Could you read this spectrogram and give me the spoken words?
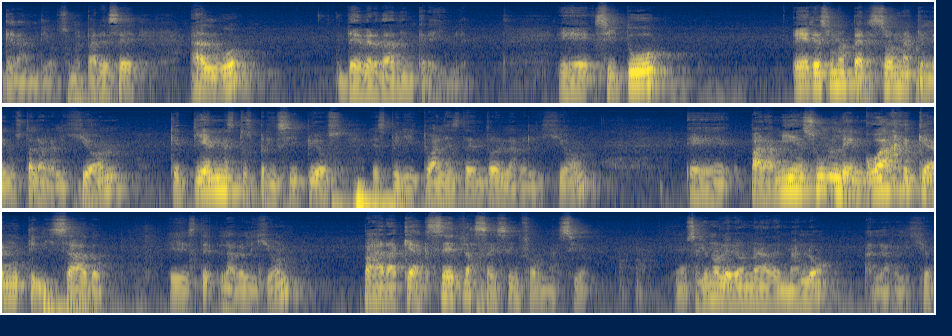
grandioso, me parece algo de verdad increíble. Eh, si tú eres una persona que le gusta la religión, que tienes tus principios espirituales dentro de la religión, eh, para mí es un lenguaje que han utilizado este, la religión para que accedas a esa información. O sea, yo no le veo nada de malo a la religión.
